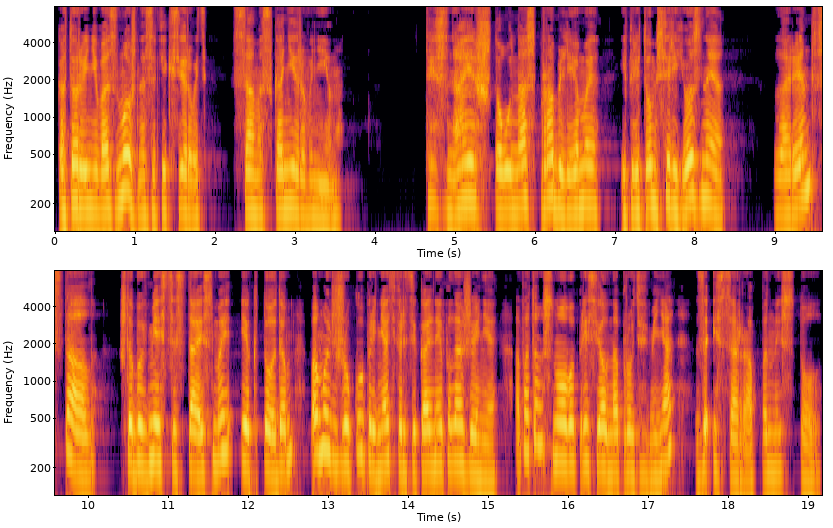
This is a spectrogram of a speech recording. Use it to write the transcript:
который невозможно зафиксировать самосканированием. «Ты знаешь, что у нас проблемы, и притом серьезные?» Лорент встал, чтобы вместе с Тайсмой и Эктодом помочь жуку принять вертикальное положение, а потом снова присел напротив меня за исцарапанный стол.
